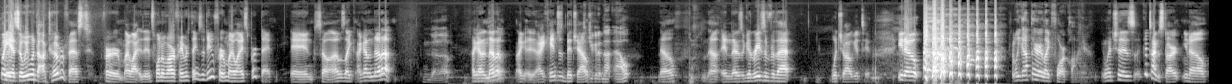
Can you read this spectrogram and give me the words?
but yeah, so we went to Oktoberfest for my wife. It's one of our favorite things to do for my wife's birthday. And so I was like, I gotta nut up. nut up. I gotta nut up. I, I can't just bitch out. Did you get a nut out? No. No. And there's a good reason for that, which I'll get to. You know, we got there at like 4 o'clock, which is a good time to start. You know,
